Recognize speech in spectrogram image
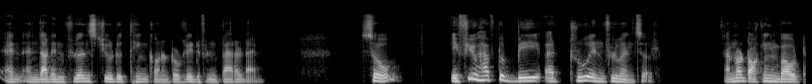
and and that influenced you to think on a totally different paradigm. So if you have to be a true influencer i'm not talking about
